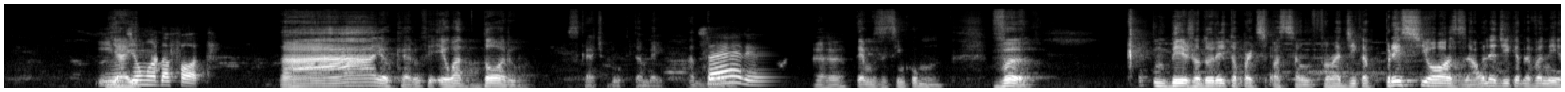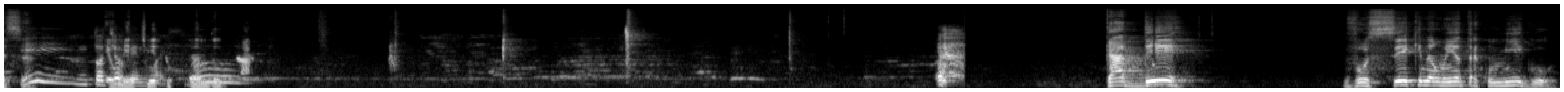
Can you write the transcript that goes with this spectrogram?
E, e um aí... dia eu mando a foto. Ah, eu quero ver. Eu adoro sketchbook também. Adoro. Sério? Uhum, temos isso em comum. Van, um beijo, adorei tua participação. Foi uma dica preciosa. Olha a dica da Vanessa. Ih, não tô te eu ouvindo medito mais. quando uh. dá. Cadê você que não entra comigo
